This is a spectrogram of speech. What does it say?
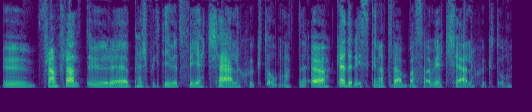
ur, framförallt ur eh, perspektivet för hjärt-kärlsjukdom, att det ökade risken att drabbas av hjärt-kärlsjukdom.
